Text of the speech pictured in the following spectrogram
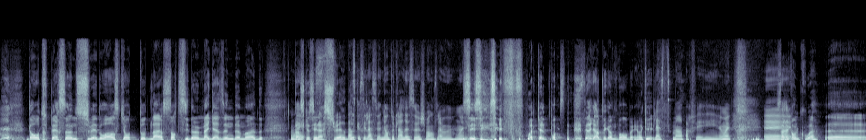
d'autres personnes suédoises qui ont toutes l'air sorties d'un magazine de mode parce que c'est la Suède. Parce que c'est la Suède, ils ont toutes l'air de ça, je pense, là-bas. Ouais. C'est, c'est, c'est fou à quel point. Tu regardes, t'es comme bon, ben, ok. Plastiquement parfait. Ouais. Euh, Ça raconte quoi, euh,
